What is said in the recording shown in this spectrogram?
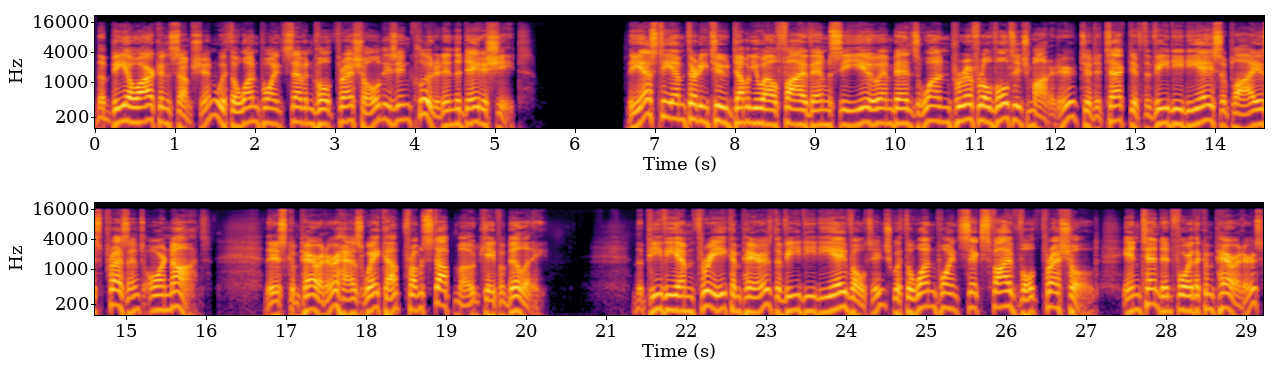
The BOR consumption with the 1.7 volt threshold is included in the datasheet. The STM32WL5 MCU embeds one peripheral voltage monitor to detect if the VDDA supply is present or not. This comparator has wake up from stop mode capability. The PVM3 compares the VDDA voltage with the 1.65 volt threshold, intended for the comparators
